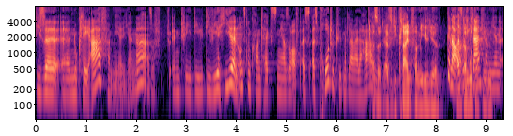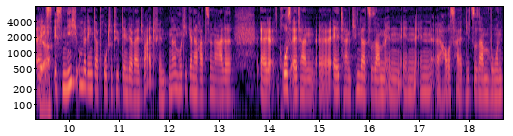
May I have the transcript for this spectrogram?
diese Nuklearfamilie, ne? also irgendwie, die, die wir hier in unseren Kontexten ja so oft als, als Prototyp mittlerweile haben. Also, also die Kleinfamilie. Genau, Vater, also die Kleinfamilien äh, ja. ist, ist, nicht unbedingt der Prototyp, den wir weltweit finden. Ne? Multigenerationale äh, Großeltern, äh, Eltern, Kinder zusammen in, in, in äh, Haushalten, die zusammen wohnen,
